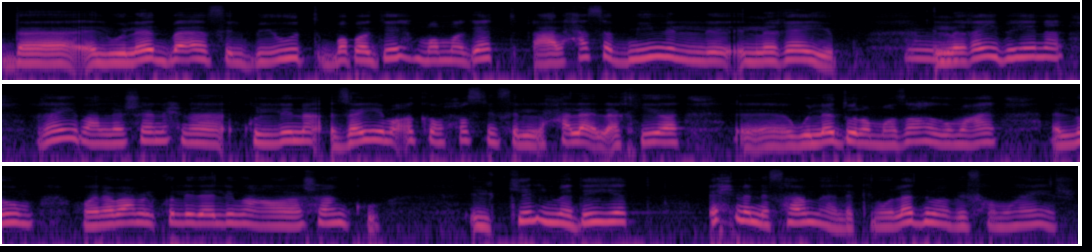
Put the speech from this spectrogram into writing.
ده الولاد بقى في البيوت بابا جه ماما جت على حسب مين اللي, اللي غايب. مم. اللي غايب هنا غايب علشان إحنا كلنا زي ما أكرم حسني في الحلقة الأخيرة آه، ولاده لما ظهروا معاه قال لهم هو أنا بعمل كل ده ليه علشانكم الكلمة ديت إحنا نفهمها لكن ولادنا ما بيفهموهاش.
